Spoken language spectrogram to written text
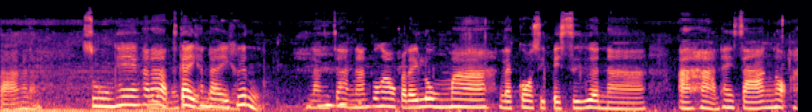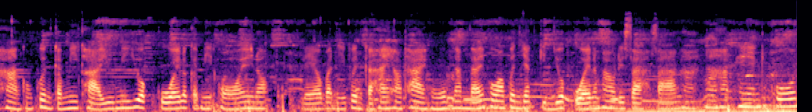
ช้างอะนะสูงแห้งขนาดไก่คันใดขึ้น หลังจากนั้นพวกเราก็ได้ลงมาและก็สิไปซื้อนนาอาหารให้ช้างเนาะอาหารของเพื่อนก็มีขายอยู่มีหยวกกล้วยแล้วก็มีอ้อยเนาะแล้วบัดนี้เพื่อนก็ให้เฮาถ่ายรูปนำได้เพราะว่าเพื่อนอยากกินหยวกกล้วยน้ำเฮาดิซะช้างฮะน่าฮักแห้งทุกคน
